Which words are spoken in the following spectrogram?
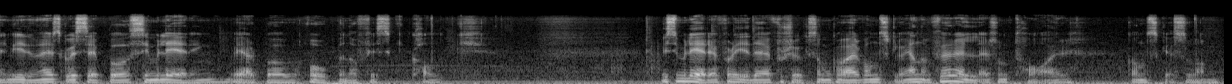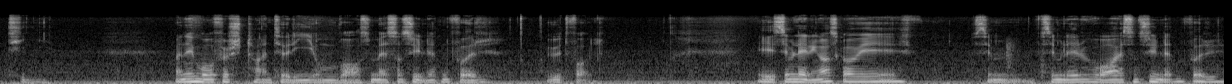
denne videoen her skal vi se på simulering ved hjelp av OpenOffice Calc. Vi simulerer fordi det er forsøk som kan være vanskelig å gjennomføre, eller som tar ganske så lang tid. Men vi må først ha en teori om hva som er sannsynligheten for utfall. I simuleringa skal vi sim simulere hva er sannsynligheten for å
